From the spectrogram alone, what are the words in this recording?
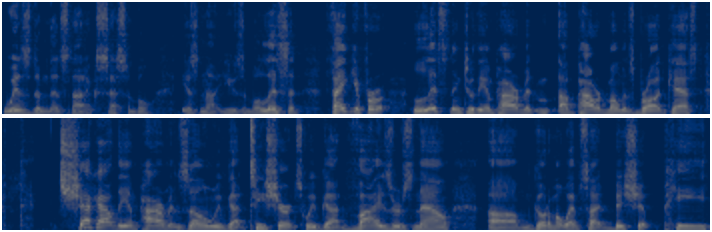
Wisdom that's not accessible is not usable. Listen, thank you for listening to the Empowerment Empowered Moments broadcast check out the Empowerment Zone. We've got t shirts, we've got visors now. Um, go to my website, bishopp.tv,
